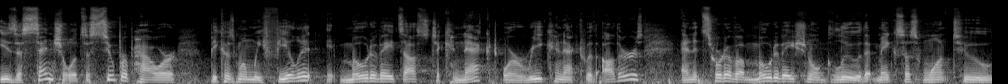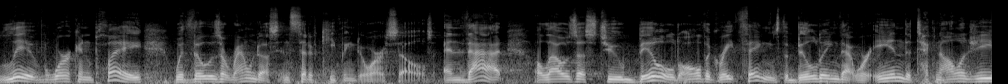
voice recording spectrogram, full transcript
is essential. It's a superpower because when we feel it, it motivates us to connect or reconnect with others, and it's sort of a motivational glue that makes us want to live, work, and play with those around us instead of keeping to ourselves. And that allows us to build all the great things, the building that we're in, the technology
